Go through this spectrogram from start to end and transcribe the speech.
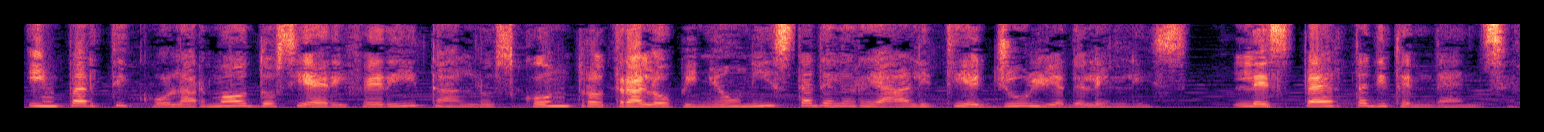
in particolar modo si è riferita allo scontro tra l'opinionista del reality e Giulia Dell'Ellis, l'esperta di tendenze.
